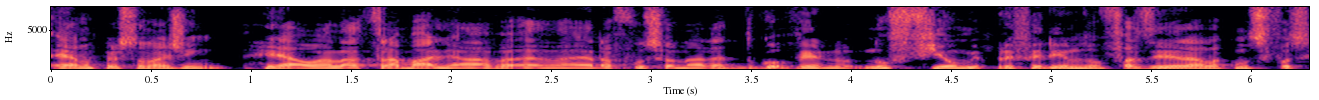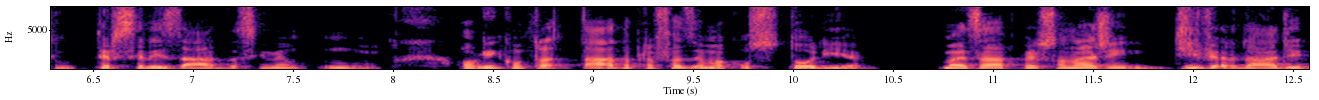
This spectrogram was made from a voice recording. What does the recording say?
era um personagem real. Ela trabalhava, ela era funcionária do governo. No filme, preferindo fazer ela como se fosse terceirizada, assim, né? Um- alguém contratada para fazer uma consultoria. Mas a personagem de verdade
